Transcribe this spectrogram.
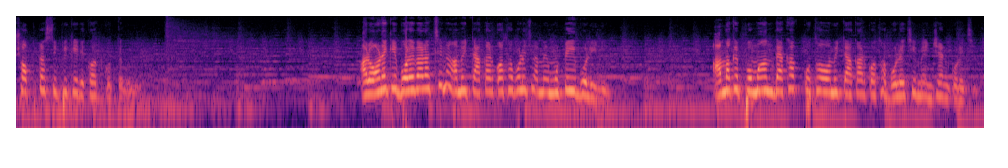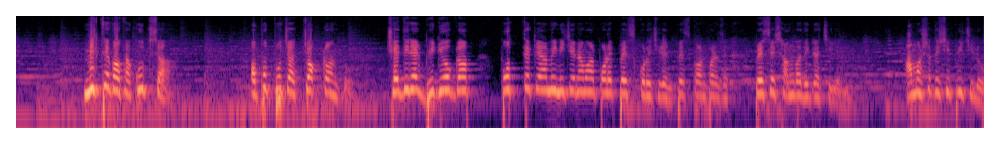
সবটা সিপিকে রেকর্ড করতে বলি। আর অনেকে বলে বেড়াচ্ছে না, আমি টাকার কথা বলেছি, আমি মোটেই বলিনি। আমাকে প্রমাণ দেখা, কোথাও আমি টাকার কথা বলেছি মেনশন করেছি। মিথ্যে কথা, কুৎসা, অপপ্রচার, চক্রান্ত। সেদিনের ভিডিওগ্রাফ প্রত্যেকে আমি নিচে নামার পরে প্রেস করেছিলেন প্রেস কনফারেন্সে প্রেসের সাংবাদিকরা ছিলেন। আমার সাথে সিপি ছিল।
